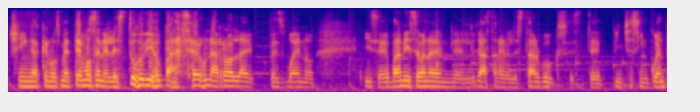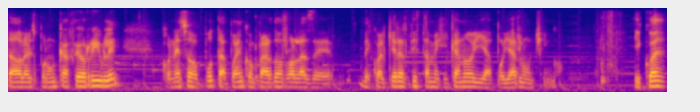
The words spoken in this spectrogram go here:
chinga que nos metemos en el estudio para hacer una rola y pues bueno y se van y se van en el, gastan en el Starbucks este pinche 50 dólares por un café horrible. Con eso puta pueden comprar dos rolas de, de cualquier artista mexicano y apoyarlo un chingo. ¿Y cuál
